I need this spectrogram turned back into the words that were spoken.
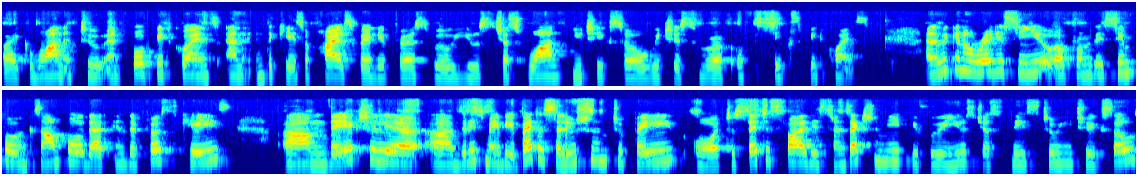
like one, two, and four bitcoins. And in the case of highest value first, we'll use just one UTXO, which is worth of six bitcoins. And we can already see uh, from this simple example that in the first case, um, they actually, uh, there is maybe a better solution to pay or to satisfy this transaction need if we use just these two UTXOs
